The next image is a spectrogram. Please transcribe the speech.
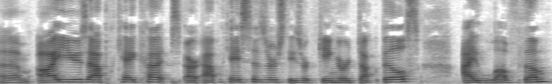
Um, I use applique cut or applique scissors. These are Gingher duckbills. I love them.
